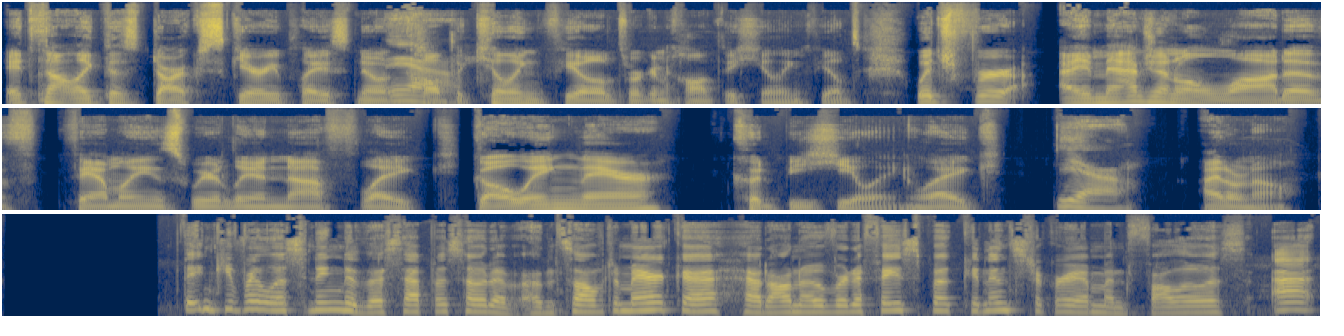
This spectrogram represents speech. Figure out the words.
It's not like this dark, scary place. No, Yeah. called the killing fields. We're gonna call it the healing fields. Which for I imagine a lot of families, weirdly enough, like going there could be healing. Like, Yeah. I don't know. Thank you for listening to this episode of Unsolved America. Head on over to Facebook and Instagram and follow us at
